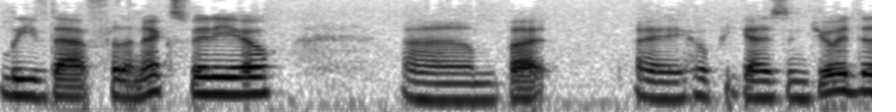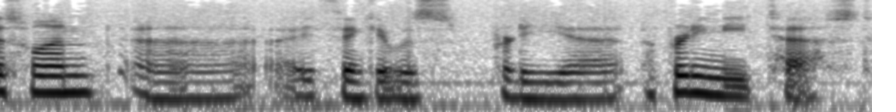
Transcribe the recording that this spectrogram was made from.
leave that for the next video, um, but I hope you guys enjoyed this one. Uh, I think it was pretty uh, a pretty neat test.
